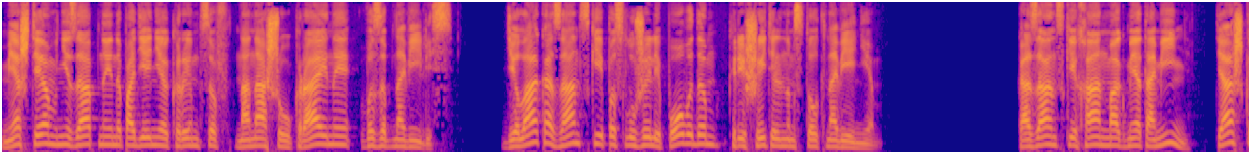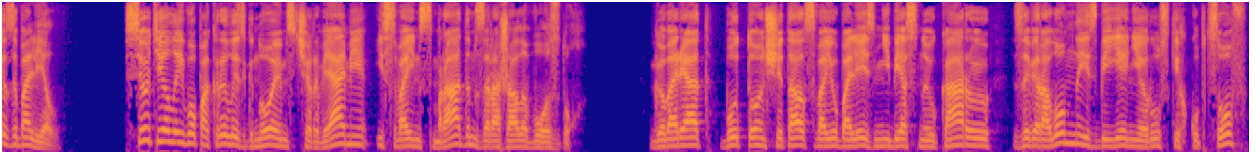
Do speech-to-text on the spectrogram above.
Меж тем внезапные нападения крымцев на наши Украины возобновились. Дела казанские послужили поводом к решительным столкновениям. Казанский хан Магмед Аминь тяжко заболел. Все тело его покрылось гноем с червями и своим смрадом заражало воздух. Говорят, будто он считал свою болезнь небесную карую за вероломное избиение русских купцов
